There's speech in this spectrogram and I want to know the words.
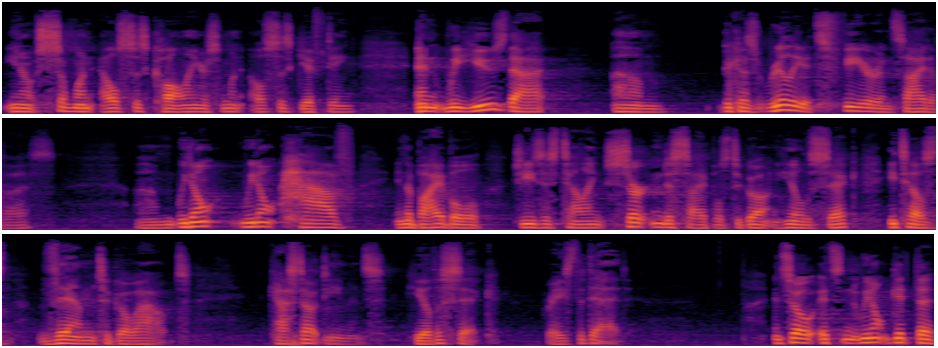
you know, someone else's calling or someone else's gifting. And we use that um, because really it's fear inside of us. Um, we, don't, we don't have in the Bible Jesus telling certain disciples to go out and heal the sick. He tells them to go out, cast out demons, heal the sick, raise the dead. And so it's, we don't get the,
